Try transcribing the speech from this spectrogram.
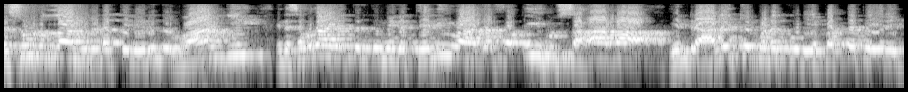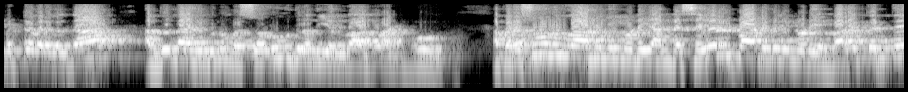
ரசூலுல்லாஹுவிடத்தில் இருந்து வாங்கி இந்த சமுதாயத்திற்கு மிக தெளிவாக ஃபகீஹு சஹாபா என்று அழைக்கப்படக்கூடிய பட்ட பெயரை பெற்றவர்கள் தான் அப்துல்லாஹிபுன் மசூத் ரதியல்லாஹு அன்ஹு. அப்ப ரசூலுல்லாஹுவினுடைய அந்த செயல்பாடுகளினுடைய வரக்கத்து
